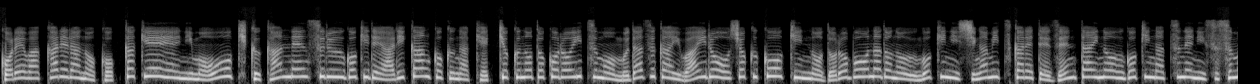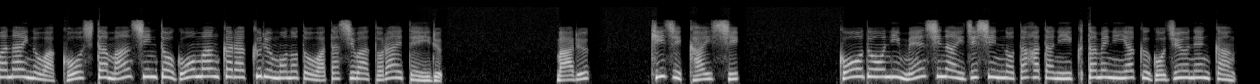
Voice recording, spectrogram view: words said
これは彼らの国家経営にも大きく関連する動きであり韓国が結局のところいつも無駄遣い賄賂汚職公金の泥棒などの動きにしがみつかれて全体の動きが常に進まないのはこうした慢心と傲慢から来るものと私は捉えている。丸。記事開始。行動に面しない自身の田畑に行くために約50年間、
